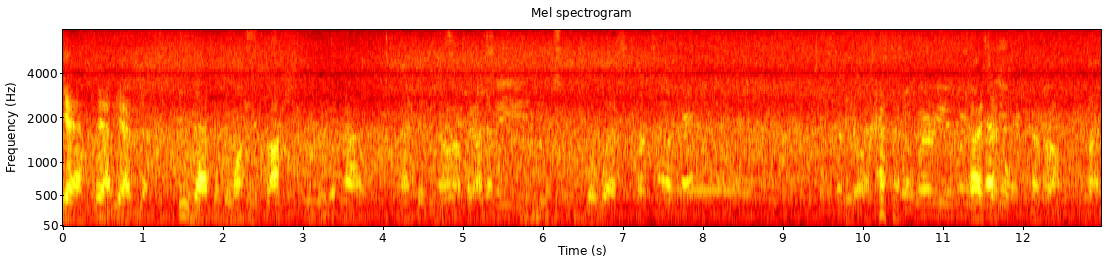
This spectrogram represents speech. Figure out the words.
Yeah, yeah, yeah. He was asking if they wanted me to cross the street or whatnot. And I said, you know, I was like, have to go west. Yeah. Where, where are you? Where All right, sir. No problem. Bye.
